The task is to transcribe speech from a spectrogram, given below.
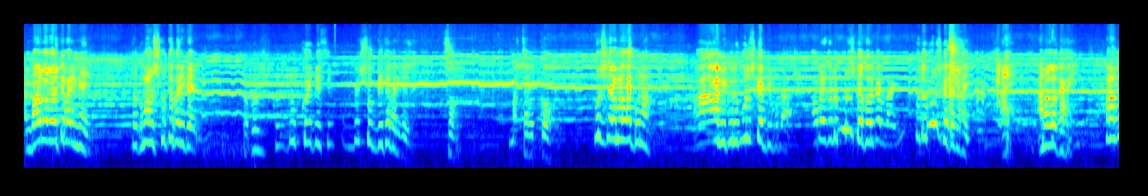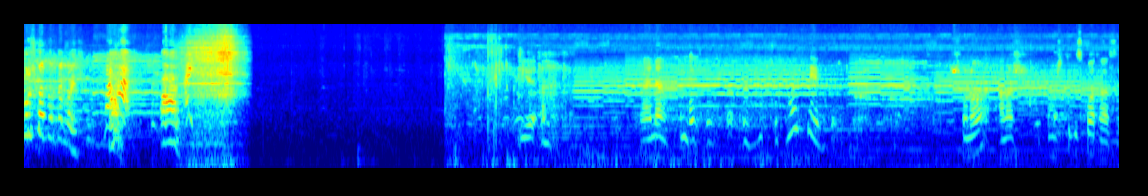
আমি ভালো বাবা হইতে পারি নাই। তোকে মানুষ করতে পারি নাই। তখন দুঃখ হইতেছি। সুখ দিতে পারি নাই। চল মাস্টার ক। পুরস্কার আমার লাগবে না। আমি কোনো পুরস্কার দিব না। আমার কোনো পুরস্কার দরকার নাই। কোনো পুরস্কার দরকার নাই। আমার লোক আয়। আমার পুরস্কার দরকার নাই। আয়, না শোনো আমার তোমার সাথে কিছু কথা আছে।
